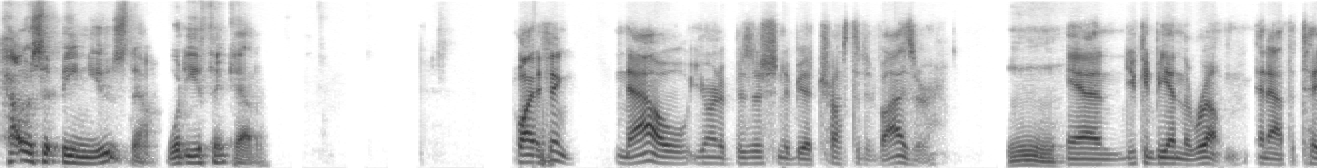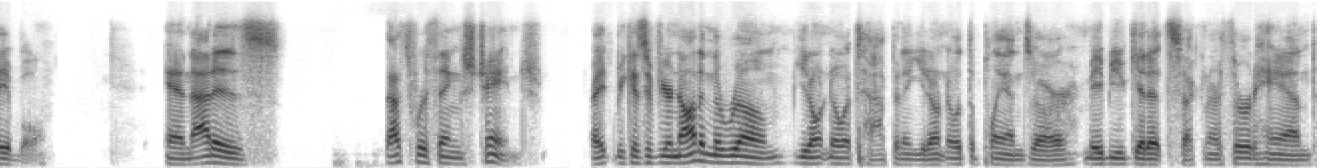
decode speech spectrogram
How is it being used now? What do you think, Adam? Well, I think now you're in a position to be a trusted advisor mm. and you can be in the room and at the table. And that is, that's where things change right? Because if you're not in the room, you don't know what's happening, you don't know what the plans are. Maybe you get it second or third hand.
